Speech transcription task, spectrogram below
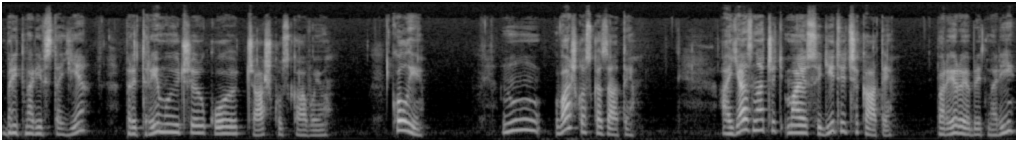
Брід Марі встає, притримуючи рукою чашку з кавою. Коли? Ну, важко сказати. А я, значить, маю сидіти і чекати, парирує Брід Марі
